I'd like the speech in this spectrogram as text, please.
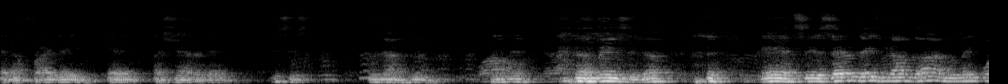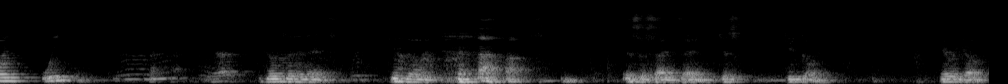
and a Friday, and a Saturday. This is without Him. Wow. Amen. Yeah. Amazing, huh? and it says seven days without God will make one week. Yes. Go to the next. Keep going. it's the same thing. Just keep going. Here we go.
